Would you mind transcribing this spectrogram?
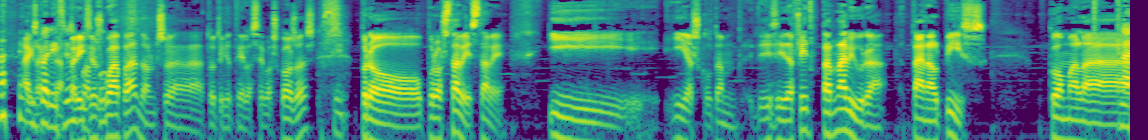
Exacte, París és París és guapa, doncs, eh, tot i que té les seves coses, Sí. però, però està bé, està bé. I, i escolta'm, és a dir, de fet, per anar a viure tant al pis com a la Clar,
